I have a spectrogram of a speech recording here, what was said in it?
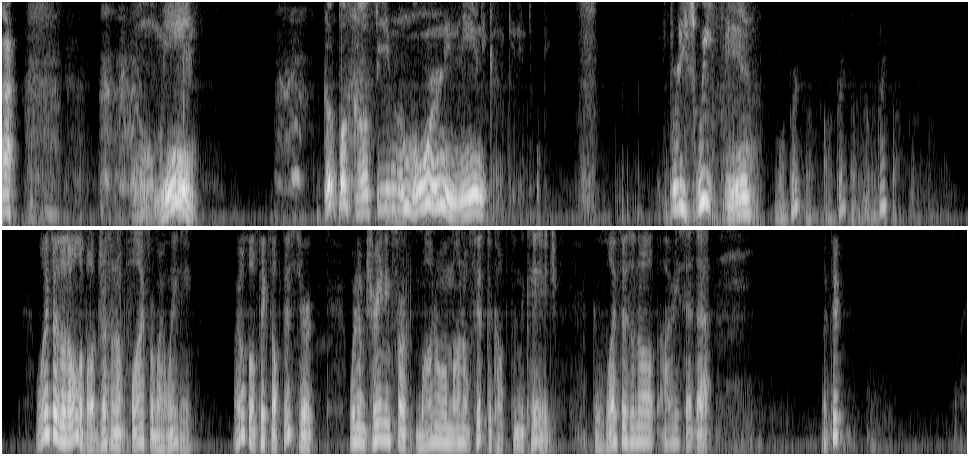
Oh man. Cup of coffee in the morning, man. You gotta get it. Okay. It's pretty sweet, man. Us. Us. Us. Life isn't all about dressing up fly for my lady. I also picked up this shirt when I'm training for mono and mono fisticuffs in the cage. Because life isn't all. I already said that. I picked. Sorry.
